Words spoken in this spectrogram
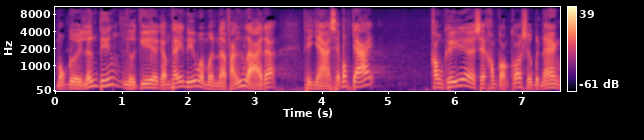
một người lớn tiếng người kia cảm thấy nếu mà mình à, phản ứng lại đó thì nhà sẽ bốc cháy không khí sẽ không còn có sự bình an.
